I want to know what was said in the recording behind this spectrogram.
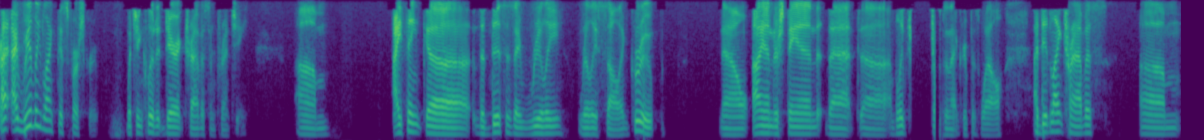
I, I really like this first group, which included Derek, Travis, and Frenchie. Um, I think uh, that this is a really, really solid group. Now, I understand that uh, I believe Travis was in that group as well. I did like Travis. Um,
